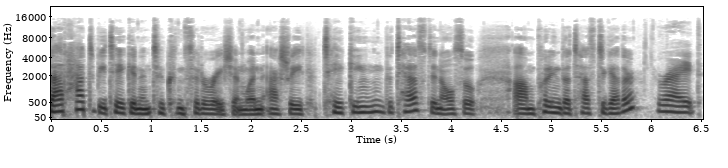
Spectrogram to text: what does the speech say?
that had to be taken into consideration when actually taking the test and also um, putting the test together. Right.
